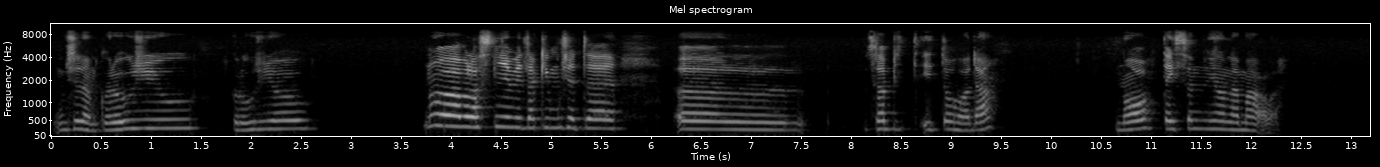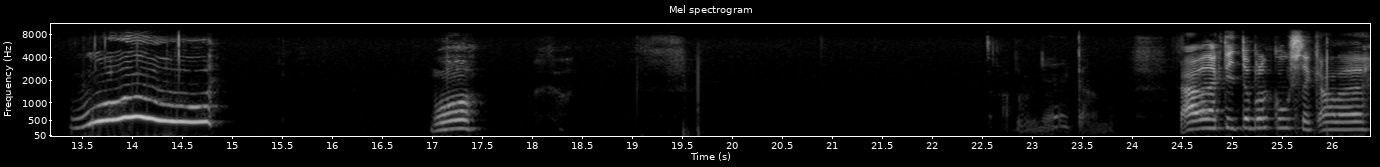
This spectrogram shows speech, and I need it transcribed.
Už se tam kroužiju, kroužijou. No a vlastně vy taky můžete uh, zabít i toho hada. No, teď jsem měl na mále. Uuuu. No, ne, kámo. Ale tak teď to byl kousek, ale...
